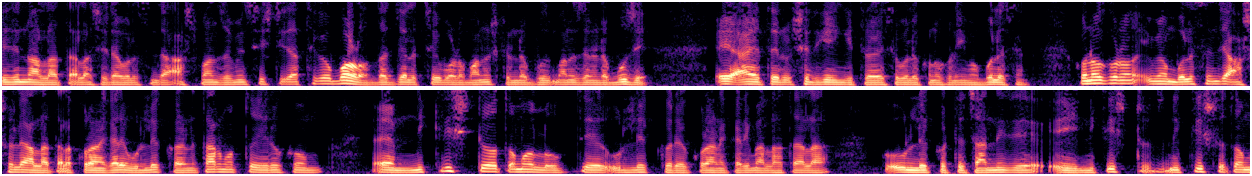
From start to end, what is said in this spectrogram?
এই জন্য আল্লাহ তালা সেটা বলেছেন যে আসমান জমিন সৃষ্টি তার থেকেও বড়, দাজ্জালের চেয়ে বড় মানুষকে মানুষজন এটা বুঝে। এই আয়তের সেদিকে ইঙ্গিত রয়েছে বলে কোনো কোনো ইমাম বলেছেন। কোন কোন ইমাম বলেছেন যে আসলে আল্লাহ তালা কোরআন কারিম উল্লেখ করেন, তার মতো এরকম নিকৃষ্টতম লোকদের উল্লেখ করে কোরআন কারিম আল্লাহ তালা উল্লেখ করতে চাননি যে এই নিকৃষ্ট, নিকৃষ্টতম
